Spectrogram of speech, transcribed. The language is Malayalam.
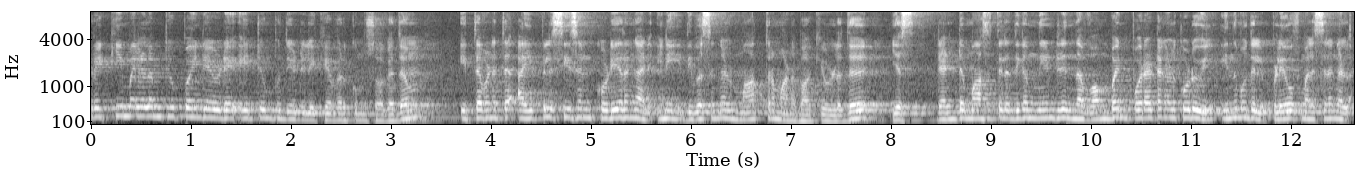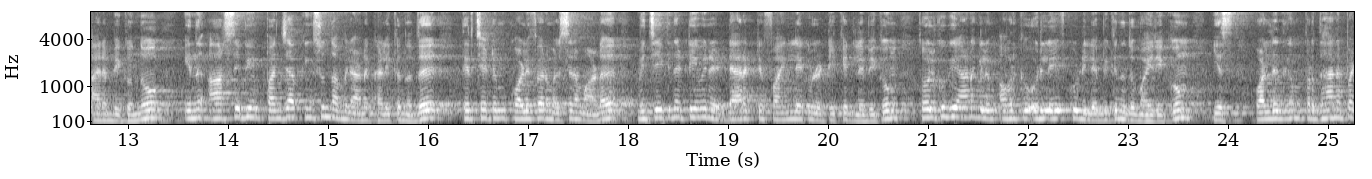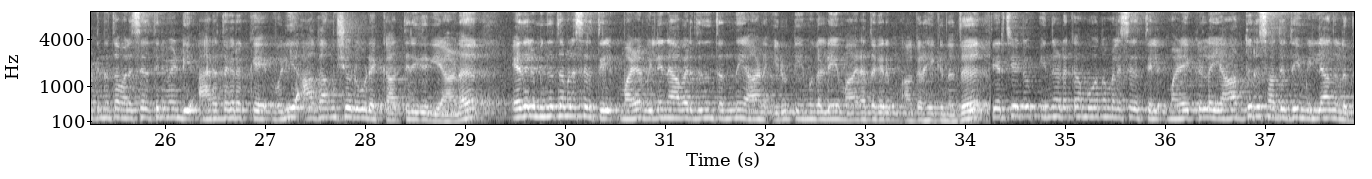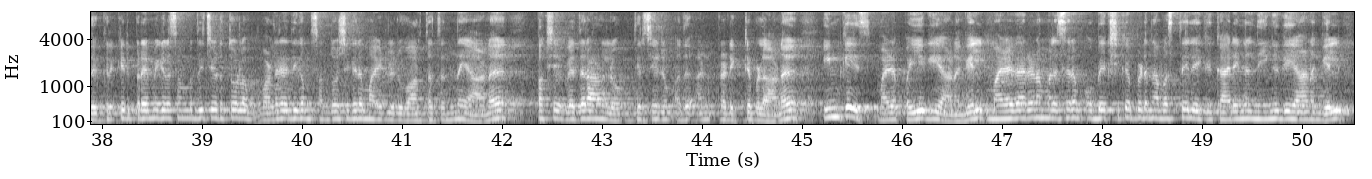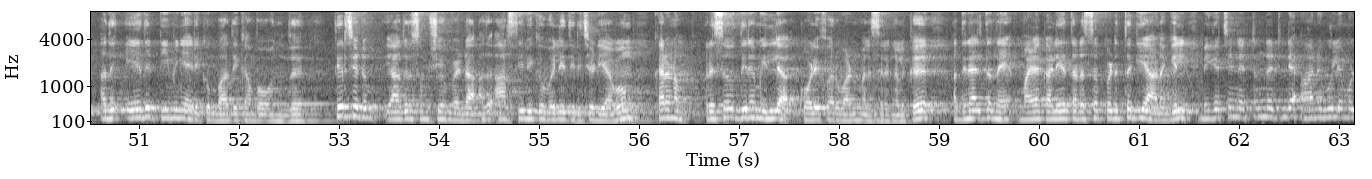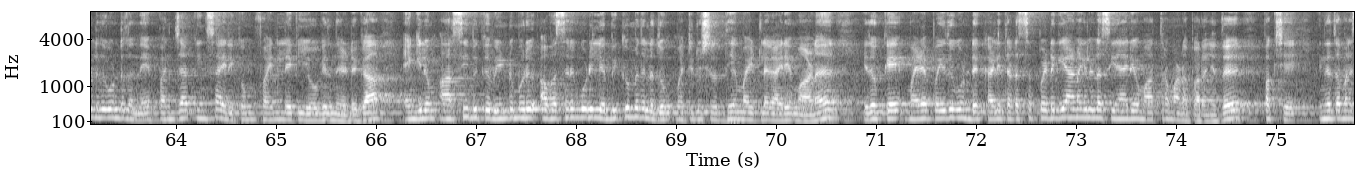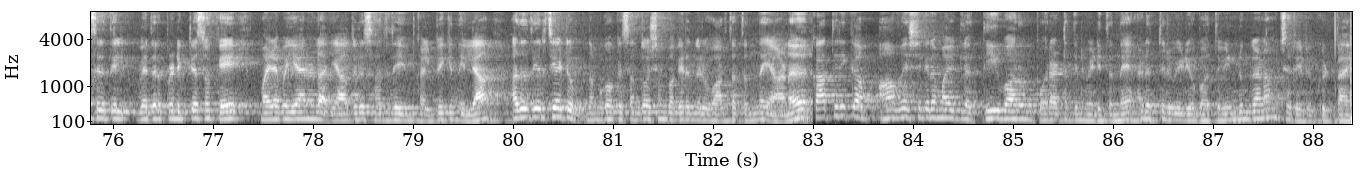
ക്രിക്കി മലയാളം ടു പോയിന്റ് ഏറ്റവും പുതിയ ഇടയിലേക്ക് എവർക്കും സ്വാഗതം. ഇത്തവണത്തെ ഐ പി എൽ സീസൺ കൊടിയിറങ്ങാൻ ഇനി ദിവസങ്ങൾ മാത്രമാണ് ബാക്കിയുള്ളത്. യെസ് രണ്ട് മാസത്തിലധികം നീണ്ടിരുന്ന വമ്പൻ പോരാട്ടങ്ങൾക്കൊടുവിൽ ഇന്നു മുതൽ പ്ലേ ഓഫ് മത്സരങ്ങൾ ആരംഭിക്കുന്നു. ഇന്ന് ആർ സി ബിയും പഞ്ചാബ് കിങ്സും തമ്മിലാണ് കളിക്കുന്നത്. തീർച്ചയായിട്ടും ക്വാളിഫയർ മത്സരമാണ്. വിജയിക്കുന്ന ടീമിന് ഡയറക്റ്റ് ഫൈനലിലേക്കുള്ള ടിക്കറ്റ് ലഭിക്കും. തോൽക്കുകയാണെങ്കിലും അവർക്ക് ഒരു ലൈഫ് കൂടി ലഭിക്കുന്നതുമായിരിക്കും. യെസ് വളരെയധികം പ്രധാനപ്പെട്ട ഇന്നത്തെ മത്സരത്തിന് വേണ്ടി ആരാധകരൊക്കെ വലിയ ആകാംക്ഷയോടുകൂടെ കാത്തിരിക്കുകയാണ്. ഏതായാലും ഇന്നത്തെ മത്സരത്തിൽ മഴ വില്ലനാവരുതെന്ന് തന്നെയാണ് ഇരു ടീമുകളുടെയും ആരാധകരും ആഗ്രഹിക്കുന്നത്. തീർച്ചയായിട്ടും ഇന്ന് നടക്കാൻ പോകുന്ന മത്സരത്തിൽ മഴയ്ക്കുള്ള യാതൊരു സാധ്യതയും ഇല്ല എന്നുള്ളത് ക്രിക്കറ്റ് പ്രേമികളെ സംബന്ധിച്ചിടത്തോളം വളരെയധികം സന്തോഷകരമായിട്ടുള്ള ഒരു വാർത്ത തന്നെയാണ്. പക്ഷേ വെതറാണല്ലോ തീർച്ചയായിട്ടും അത് അൺപ്രഡിക്റ്റബിൾ ആണ്. ഇൻ കേസ് മഴ പെയ്യുകയാണെങ്കിൽ മഴ കാരണം മത്സരം ഉപേക്ഷിക്കപ്പെടുന്ന അവസ്ഥയിലേക്ക് കാര്യങ്ങൾ നീങ്ങുകയാണെങ്കിൽ അത് ഏത് ടീമിനെ ആയിരിക്കും ബാധിക്കാൻ പോകുന്നത്? തീർച്ചയായിട്ടും യാതൊരു സംശയവും വേണ്ട. അത് ആർ സി ബിക്ക് വലിയ തിരിച്ചടിയാവും. കാരണം റിസർവ് ദിനം ഇല്ല ക്വാളിഫയർ വൺ മത്സരങ്ങൾക്ക്. അതിനാൽ തന്നെ മഴ കളിയെ തടസ്സപ്പെടുത്തുകയാണെങ്കിൽ മികച്ച നെറ്റ് നെറ്റിന്റെ ആനുകൂല്യമുള്ളത് കൊണ്ട് തന്നെ പഞ്ചാബ് കിങ്സ് ആയിരിക്കും ഫൈനലിലേക്ക് യോഗ്യത നേടുക. എങ്കിലും ആർ സി ബിക്ക് വീണ്ടും ഒരു അവസരം കൂടി ലഭിക്കുമെന്നുള്ളതും മറ്റൊരു ശ്രദ്ധേയമായിട്ടുള്ള കാര്യമാണ്. ഇതൊക്കെ മഴ പെയ്തുകൊണ്ട് കളി തടസ്സപ്പെടുകയാണെങ്കിലുള്ള സിനാരിയോ മാത്രമാണ് പറഞ്ഞത്. പക്ഷേ ഇന്നത്തെ മത്സരത്തിൽ വെതർ പ്രഡിക്റ്റേഴ്സ് ഒക്കെ മഴ പെയ്യാനുള്ള യാതൊരു സാധ്യതയും കൽപ്പിക്കുന്നില്ല. അത് തീർച്ചയായിട്ടും നമുക്കൊക്കെ സന്തോഷം പകരുന്ന ഒരു വാർത്ത തന്നെയാണ്. കാത്തിരിക്കാം. ആവേശകരമായിട്ടുള്ള തീവാറും പോരാട്ടത്തിന് വേണ്ടി തന്നെ അടുത്തൊരു വീഡിയോ ഭാഗത്ത് വീണ്ടും കാണാം. ചെറിയൊരു ഗുഡ് ബൈ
